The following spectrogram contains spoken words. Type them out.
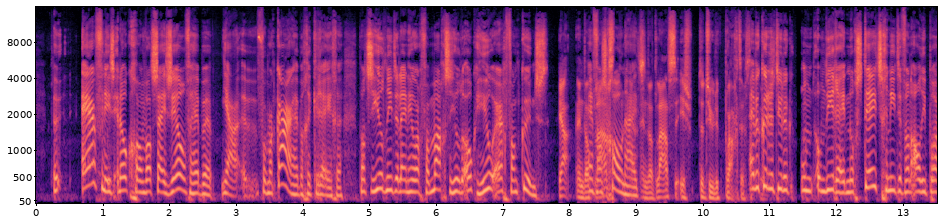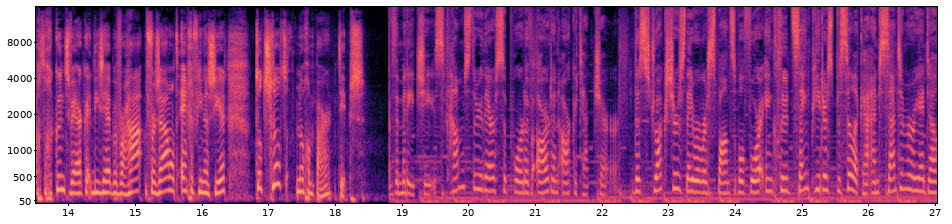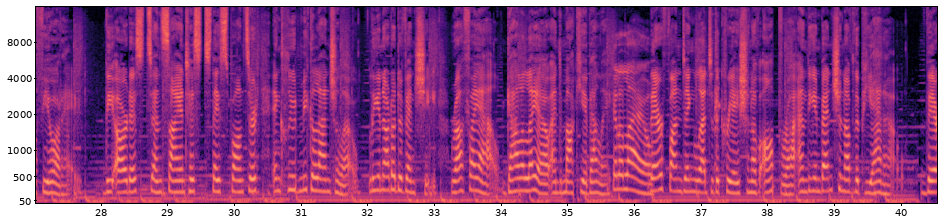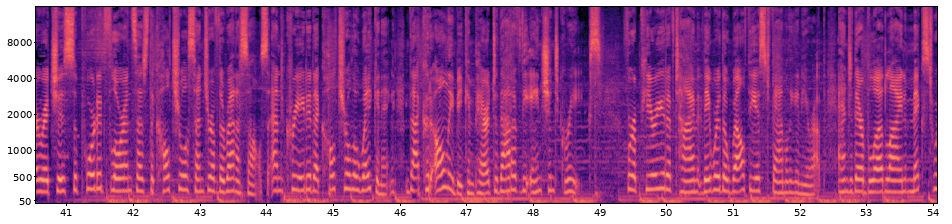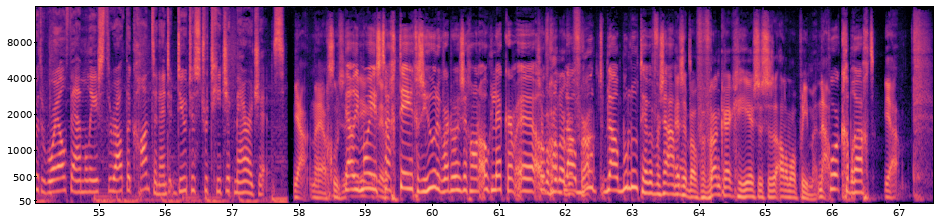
Erfenis en ook gewoon wat zij zelf hebben, ja, eh, voor elkaar hebben gekregen. Want ze hield niet alleen heel erg van macht, ze hielden ook heel erg van kunst. Ja, en, dat En van laatste- schoonheid. en dat laatste is natuurlijk prachtig. En we kunnen natuurlijk om, om die reden nog steeds genieten van al die prachtige kunstwerken die ze hebben verzameld en gefinancierd. Tot slot nog een paar tips. of the Medicis comes through their support of art and architecture. The structures they were responsible for include St. Peter's Basilica and Santa Maria del Fiore. The artists and scientists they sponsored include Michelangelo, Leonardo da Vinci, Raphael, Galileo, and Machiavelli. Galileo. Their funding led to the creation of opera and the invention of the piano. Their riches supported Florence as the cultural center of the Renaissance and created a cultural awakening that could only be compared to that of the ancient Greeks. For a period of time, they were the wealthiest family in Europe, and their bloodline mixed with royal families throughout the continent due to strategic marriages. Ja, nou ja, goed. Wel die mooie strategische huwelijk, waardoor ze gewoon ook lekker eh over blauw, over- bloed, blauw bloed hebben En verzameld. ze hebben over Frankrijk geheerst, dus dat is allemaal prima. Nou, Voorgebracht. ja.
